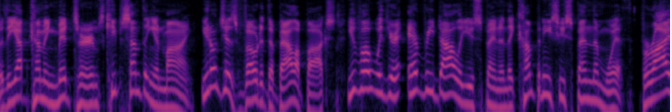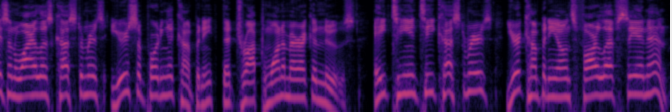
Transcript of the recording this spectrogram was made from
With the upcoming midterms, keep something in mind. You don't just vote at the ballot box, you vote with your every dollar you spend and the companies you spend them with. Verizon Wireless customers, you're supporting a company that dropped One American News. AT&T customers, your company owns far left CNN.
